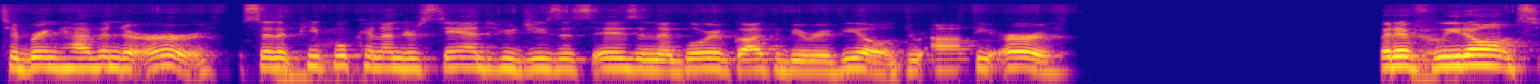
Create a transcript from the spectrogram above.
to bring heaven to earth so that people mm-hmm. can understand who Jesus is and the glory of God could be revealed throughout the earth. But if yeah. we don't,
